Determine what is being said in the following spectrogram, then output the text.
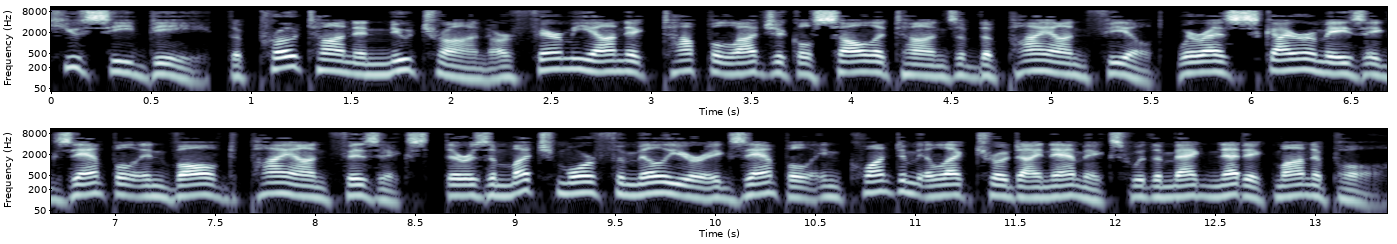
QCD, the proton and neutron are fermionic topological solitons of the pion field, whereas Skyrme's example involved pion physics. There is a much more familiar example in quantum electrodynamics with a magnetic monopole.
